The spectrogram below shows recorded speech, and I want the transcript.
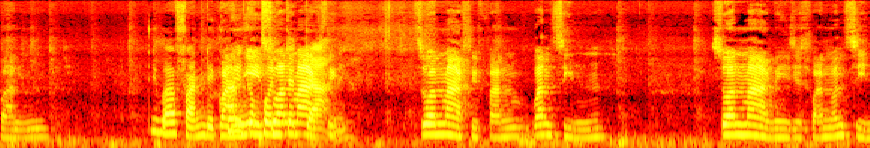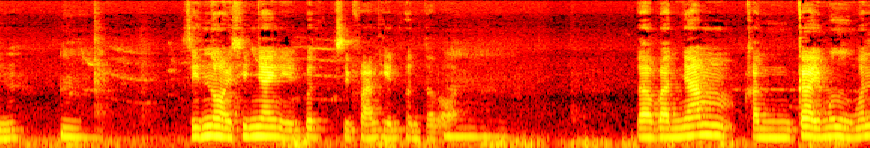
ฝัน ที่ว่าฝันเด็กฝัคุนยนี่กับเพิ่นส่วนจักมากจ่าสินี่ส่วนมากสิฝันวันศิลส่วนมากนี่สิฝันวันศิลอืมศิลหน่อยศิลใหญ่นี่เพิ่นสิฝันเห็นเพิ่นตลอดแล้วบันย่ำคันใกล้มือมัน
